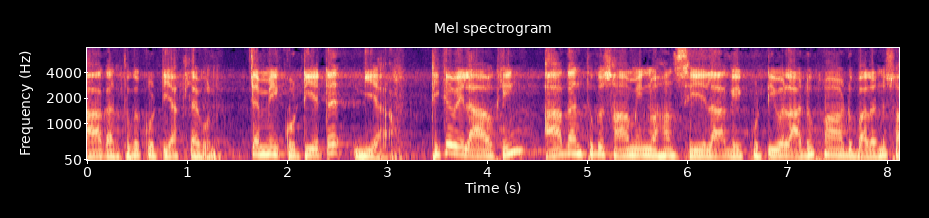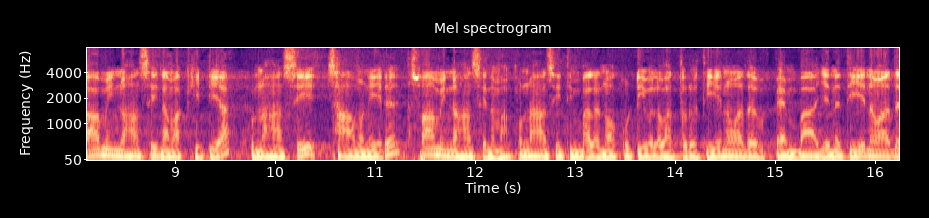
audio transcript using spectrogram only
ආගන්තුක කුටියක් ලැබුණ. තැම් මේ කුටියට ගියා. ටික වෙලාවකින් ආගන්තුක ස්වාමීන් වහන්සේලාගේ කුටිවල අඩුපාඩු බලන ස්වාමීන් වහන්සේ නමක් හිටිය. උන්වහන්සේ සාමනේර ස්වාමීන් වහන්සේ නමක්. උන්වහන්සේ ඉතින් බලනවා කුටිවල වතුර තියෙනවද පැම්බාජන තියෙනවද?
